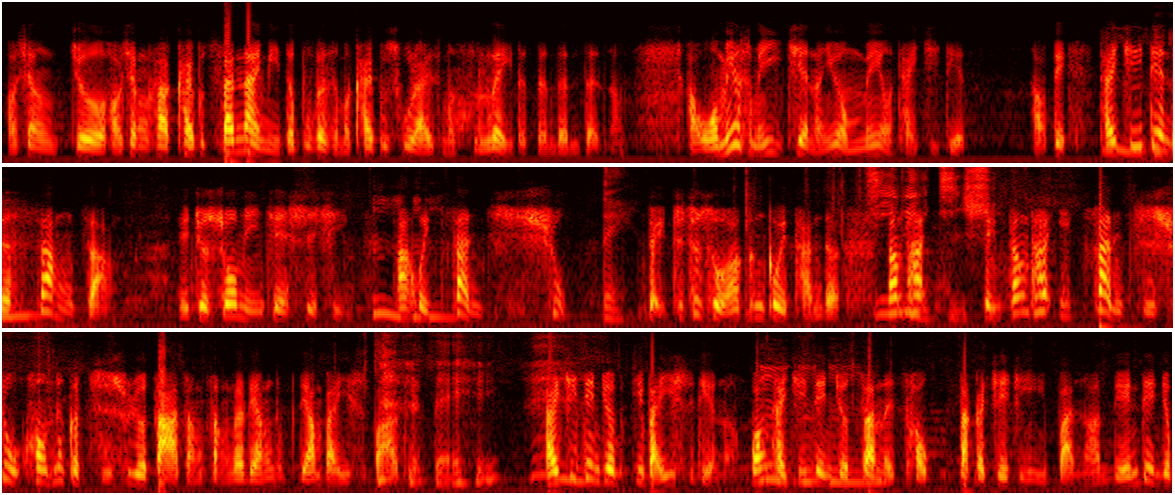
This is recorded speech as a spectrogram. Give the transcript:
好像就好像它开不三纳米的部分什么开不出来什么之类的等等等啊。好，我没有什么意见呢，因为我们没有台积电。好，对台积电的上涨，也就说明一件事情，它会占指数。对对，这这是我要跟各位谈的。当它对，当它一占指数后，那个指数就大涨，涨了两两百一十八点。对。台积电就一百一十点了，光台积电就占了超大概接近一半啊，联电就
